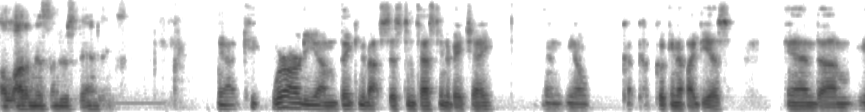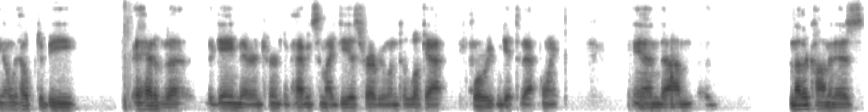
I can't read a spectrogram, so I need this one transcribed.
a lot of misunderstandings. Yeah, we're already um, thinking about system testing of HA and, you know, c- c- cooking up ideas. And, um, you know, we hope to be ahead of the, the game there in terms of having some ideas for everyone to look at before we can get to that point. And um, another comment is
